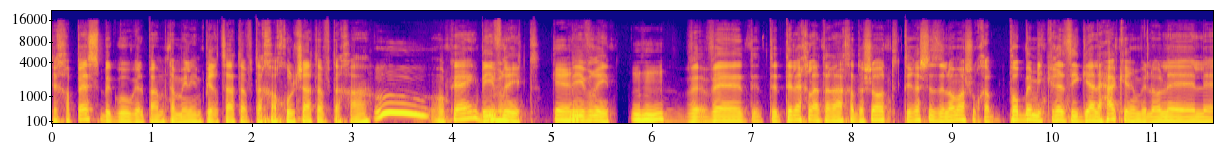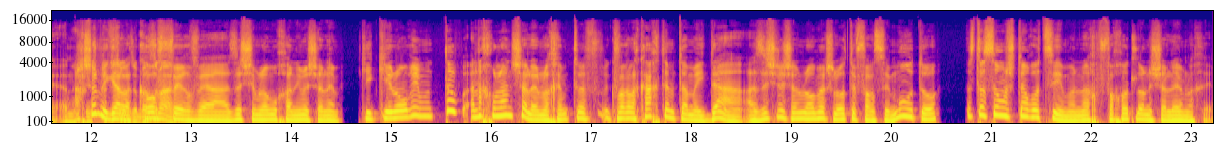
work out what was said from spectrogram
תחפש בגוגל פעם את המילים פרצת אבטחה, חולשת אבטחה, אוקיי? בעברית, כן. בעברית. ותלך לאתרי החדשות, תראה שזה לא משהו, פה במקרה זה הגיע להאקרים ולא לאנשים עכשיו בגלל. הכופר וזה שהם לא מוכנים לשלם. כי כאילו אומרים, טוב, אנחנו לא נשלם לכם, כבר לקחתם את המידע, אז זה שנשלם לא אומר שלא תפרסמו אותו, אז תעשו מה שאתם רוצים, אנחנו לפחות לא נשלם לכם.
